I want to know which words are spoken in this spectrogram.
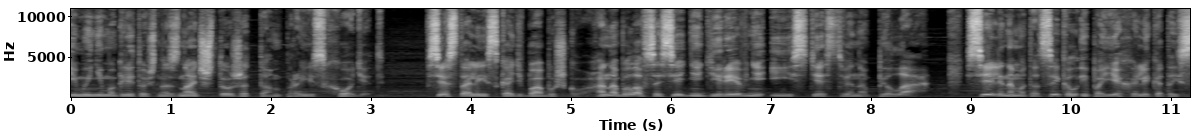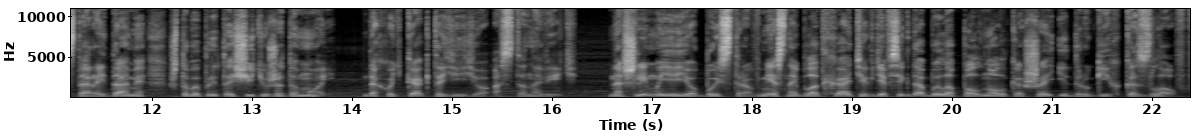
и мы не могли точно знать, что же там происходит. Все стали искать бабушку, она была в соседней деревне и естественно пила. Сели на мотоцикл и поехали к этой старой даме, чтобы притащить уже домой да хоть как-то ее остановить. Нашли мы ее быстро в местной Бладхате, где всегда было полно алкашей и других козлов.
